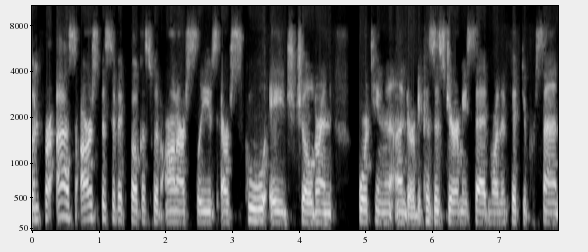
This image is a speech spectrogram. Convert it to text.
and for us, our specific focus with On Our Sleeves are school age children 14 and under, because as Jeremy said, more than 50%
